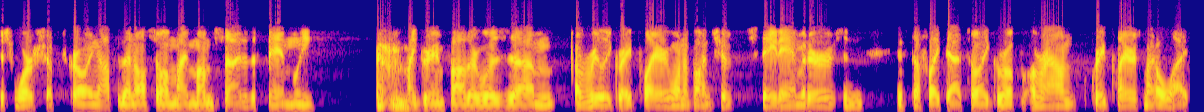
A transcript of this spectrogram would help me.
just worshipped growing up. And then also on my mom's side of the family, my grandfather was um, a really great player. He won a bunch of state amateurs and, and stuff like that. So I grew up around great players my whole life.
